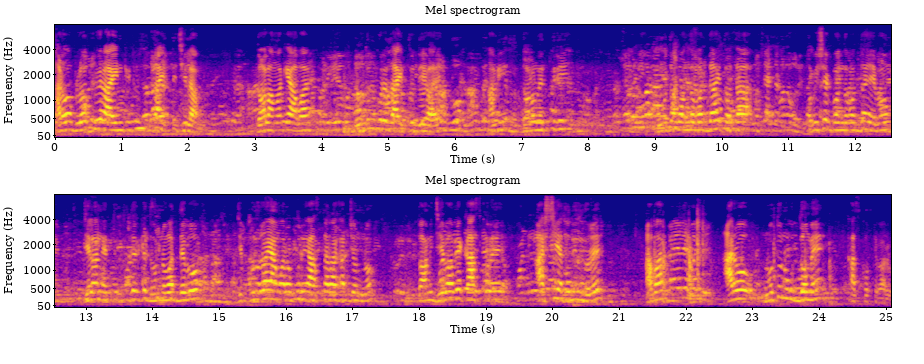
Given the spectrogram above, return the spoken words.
হাড়োয়া ব্লক টু এর দায়িত্বে ছিলাম। দল আমাকে আবার নতুন করে দায়িত্ব দেওয়া হয় আমি দলনেত্রী মমতা বন্দ্যোপাধ্যায় তথা অভিষেক বন্দ্যোপাধ্যায় এবং জেলা নেতৃত্বদেরকে ধন্যবাদ দেব যে পুনরায় আমার উপরে আস্থা রাখার জন্য। তো আমি যেভাবে কাজ করে আসছি এতদিন ধরে, আবার আরও নতুন উদ্যমে কাজ করতে পারব।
